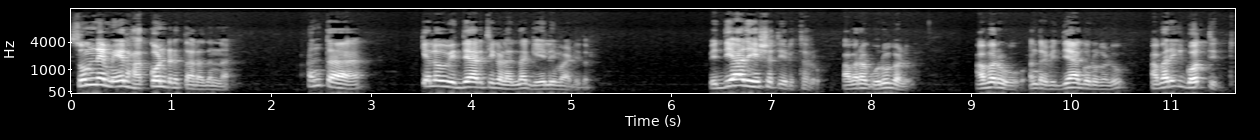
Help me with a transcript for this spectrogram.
ಸುಮ್ಮನೆ ಮೇಲೆ ಹಾಕ್ಕೊಂಡಿರ್ತಾರೆ ಅದನ್ನು ಅಂತ ಕೆಲವು ವಿದ್ಯಾರ್ಥಿಗಳೆಲ್ಲ ಗೇಲಿ ಮಾಡಿದರು. ವಿದ್ಯಾಧೀಶ ತೀರ್ಥರು, ಅವರ ಗುರುಗಳು, ಅವರು ಅಂದರೆ ವಿದ್ಯಾಗುರುಗಳು ಅವರಿಗೆ ಗೊತ್ತಿತ್ತು.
